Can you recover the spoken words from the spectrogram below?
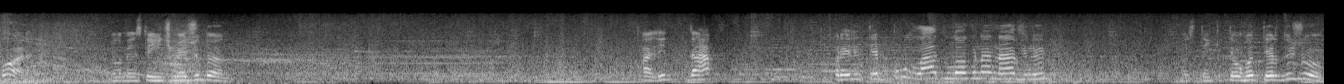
Bora. Pelo menos tem gente me ajudando. Ali dá pra ele ter pulado logo na nave, né? Mas tem que ter o roteiro do jogo.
